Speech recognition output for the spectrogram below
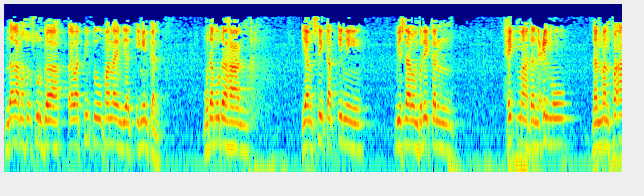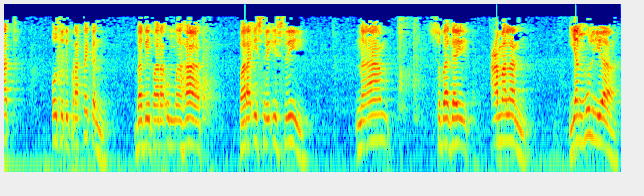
hendaklah masuk surga lewat pintu mana yang dia inginkan. Mudah-mudahan yang singkat ini bisa memberikan hikmah dan ilmu dan manfaat untuk dipraktekkan bagi para ummahat, para istri-istri. Naam sebagai amalan yang mulia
